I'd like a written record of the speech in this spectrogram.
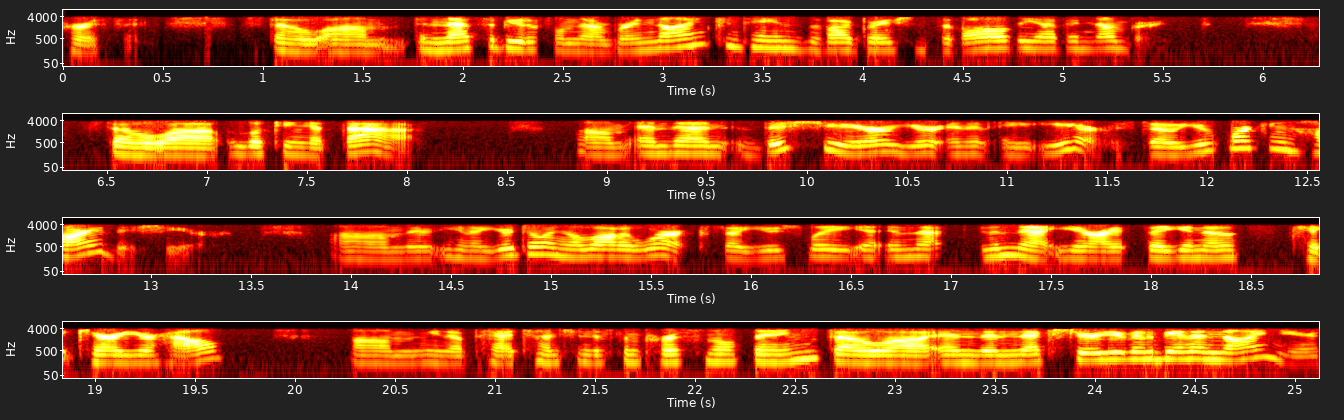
person. So, um, and that's a beautiful number. And nine contains the vibrations of all the other numbers. So, uh, looking at that. Um, and then this year, you're in an eight year. So you're working hard this year. Um, there, you know, you're doing a lot of work. So usually in that in that year, I'd say, you know, take care of your health. Um, you know, pay attention to some personal things. So, uh, and then next year you're going to be in a nine year.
